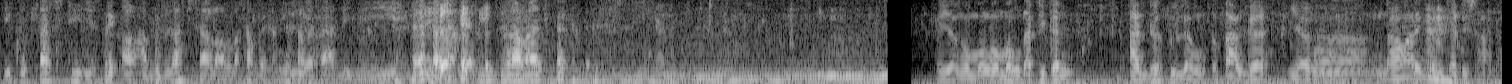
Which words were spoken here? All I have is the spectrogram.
ikut tes di listrik alhamdulillah bisa lolos sampai kerja Iya. sampai saat ini Iya. gitulah mas ya ngomong-ngomong tadi kan anda bilang tetangga yang Ah. nawarin kerja di sana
